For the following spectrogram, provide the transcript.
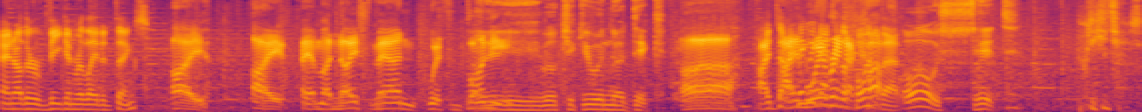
And other vegan-related things. I I am a knife man with bunny. We'll kick you in the dick. I, I I'm think we got to wearing the a point cup. of that. Oh shit. He just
